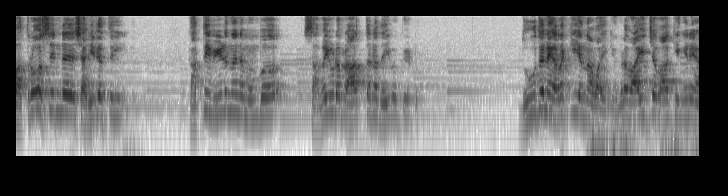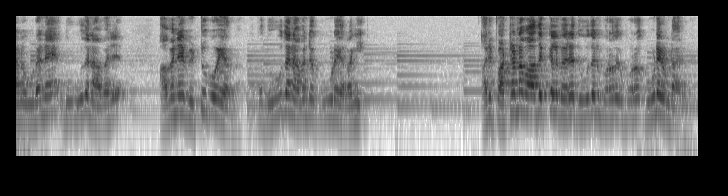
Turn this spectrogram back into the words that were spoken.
പത്രോസിന്റെ ശരീരത്തിൽ കത്തി വീഴുന്നതിന് മുമ്പ് സഭയുടെ പ്രാർത്ഥന ദൈവം കേട്ടു. ദൂതനെ ഇറക്കി എന്നാ വായിക്കുന്നത് ഇവിടെ വായിച്ച വാക്ക് ഇങ്ങനെയാണ്. ഉടനെ ദൂതൻ അവർ അവനെ വിട്ടുപോയെന്ന് അപ്പൊ ദൂതൻ അവന്റെ കൂടെ ഇറങ്ങി. ഒരു പട്ടണവാതുക്കൽ വരെ ദൂതൻ പുറ കൂടെ ഉണ്ടായിരുന്നു.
